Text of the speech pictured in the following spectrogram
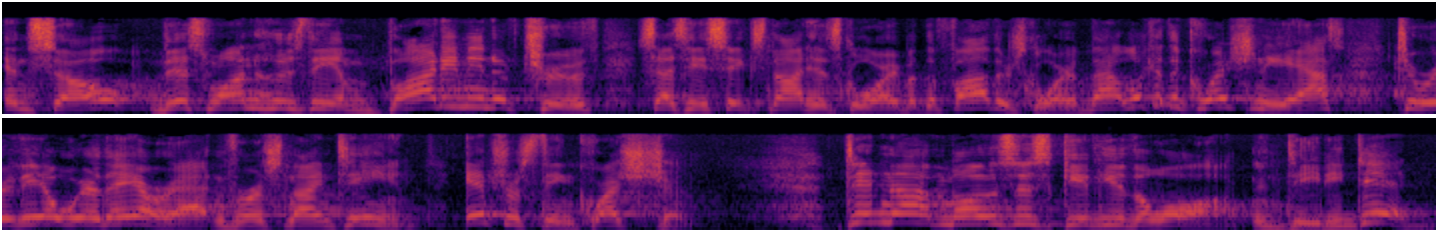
And so, this one who's the embodiment of truth says he seeks not his glory, but the Father's glory. Now, look at the question he asked to reveal where they are at in verse 19. Interesting question. Did not Moses give you the law? Indeed, he did.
